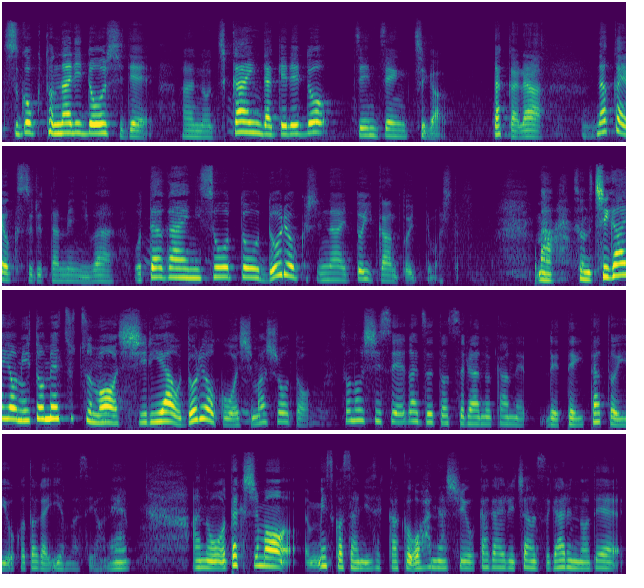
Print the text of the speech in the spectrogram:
すごく隣同士であの近いんだけれど全然違う。だから仲良くするためにはお互いに相当努力しないといかんと言ってましたまあその違いを認めつつも知り合う努力をしましょうとその姿勢がずっと貫かれていたということが言えますよね。あの、私も、みつこさんにせっかくお話を伺えるチャンスがあるので、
